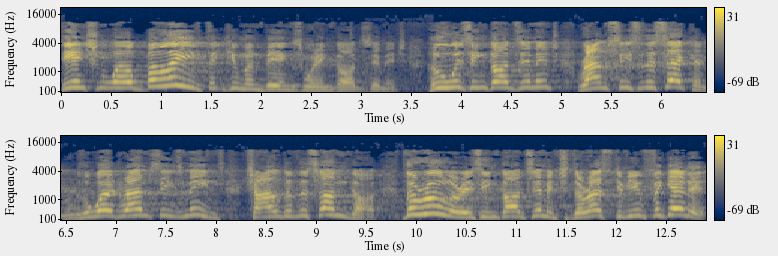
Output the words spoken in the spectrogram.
The ancient world believed that human beings were in God's image. Who was in God's image? Ramses II. The word Ramses means child of the sun god. The ruler is in God's image. The rest of you forget it.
